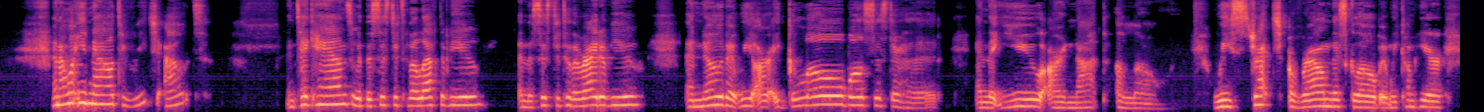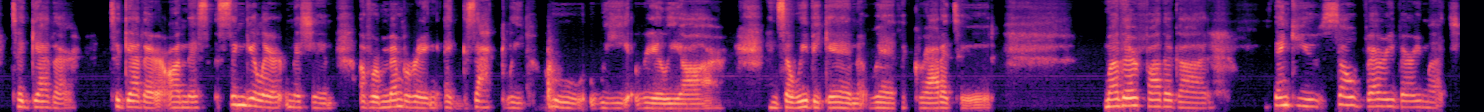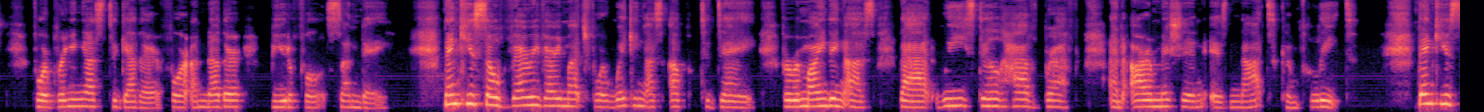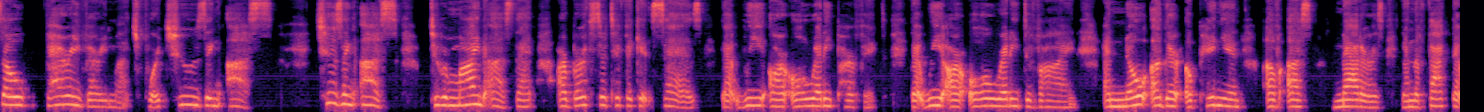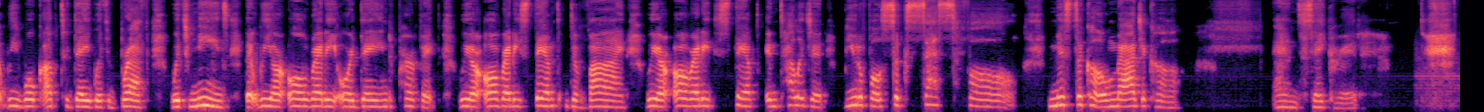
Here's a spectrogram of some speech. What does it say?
And I want you now to reach out and take hands with the sister to the left of you and the sister to the right of you, and know that we are a global sisterhood and that you are not alone. We stretch around this globe and we come here together, together on this singular mission of remembering exactly who we really are. And so we begin with gratitude. Mother, Father God, Thank you so very, very much for bringing us together for another beautiful Sunday. Thank you so very, very much for waking us up today, for reminding us that we still have breath and our mission is not complete. Thank you so very, very much for choosing us, choosing us to remind us that our birth certificate says that we are already perfect, that we are already divine, and no other opinion of us matters than the fact that we woke up today with breath, which means that we are already ordained perfect. We are already stamped divine. We are already stamped intelligent, beautiful, successful, mystical, magical, and sacred.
